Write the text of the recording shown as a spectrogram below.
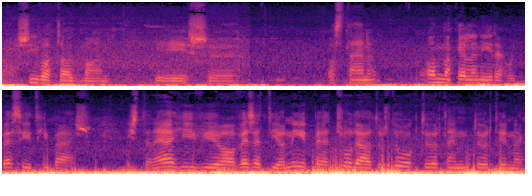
a sivatagban, és aztán annak ellenére, hogy beszédhibás, Isten elhívja, vezeti a népet, csodálatos dolgok történnek,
